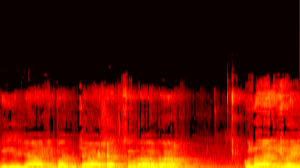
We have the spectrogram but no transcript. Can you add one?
वीर्याणि पञ्चाशत्सुराणां कुलानि वै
